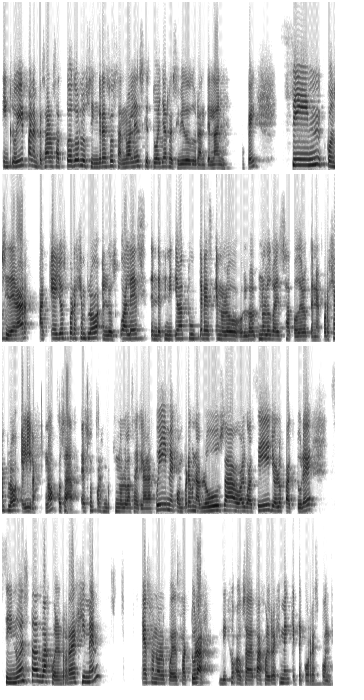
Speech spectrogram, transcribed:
incluir para empezar, o sea, todos los ingresos anuales que tú hayas recibido durante el año, ¿ok? Sin considerar aquellos, por ejemplo, en los cuales en definitiva tú crees que no, lo, los vais a poder obtener. Por ejemplo, el IVA, ¿no? O sea, eso, por ejemplo, no lo vas a declarar. Fui, me compré una blusa o algo así, yo lo facturé. Si no estás bajo el régimen, eso no lo puedes facturar, dijo, o sea, bajo el régimen que te corresponde.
